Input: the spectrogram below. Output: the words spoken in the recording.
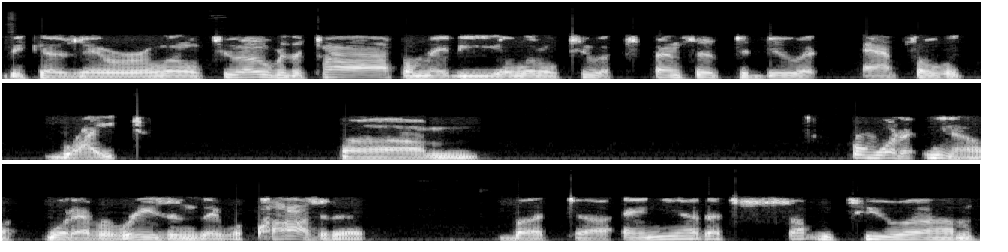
because they were a little too over the top or maybe a little too expensive to do it absolutely right. Um, for what, you know, whatever reasons they were positive. But, uh, and yeah, that's something to, um,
